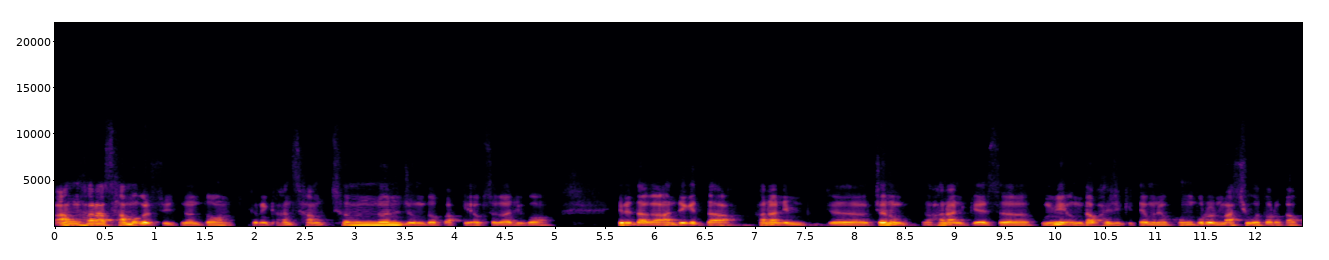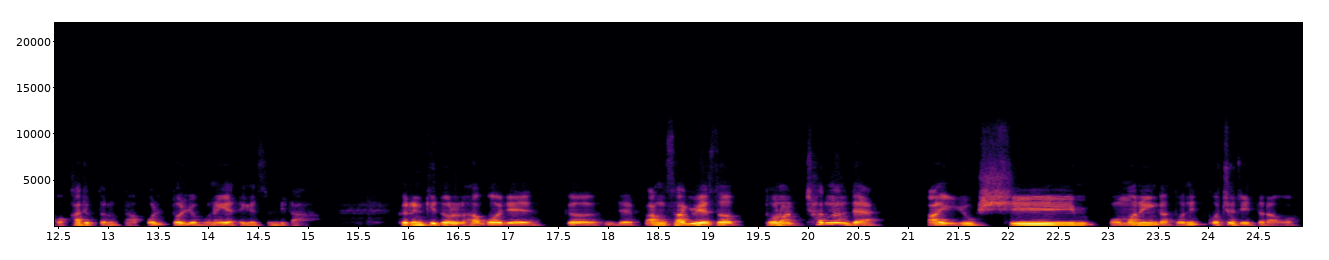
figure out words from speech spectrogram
빵 하나 사 먹을 수 있는 돈, 그러니까 한 3천 원 정도밖에 없어가지고 그러다가 안 되겠다. 하나님, 저, 저는 하나님께서 분명히 응답하셨기 때문에 공부를 마치고 돌아가고 가족들은 다 돌려보내야 되겠습니다. 그런 기도를 하고 이제 그 이제 빵 사기 위해서 돈을 찾는데 아이 65만 원인가 돈이 꽂혀져 있더라고.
